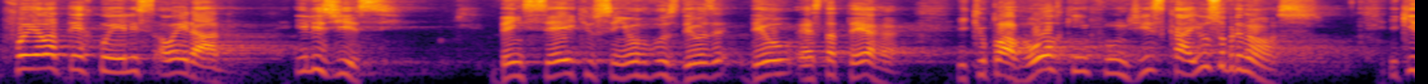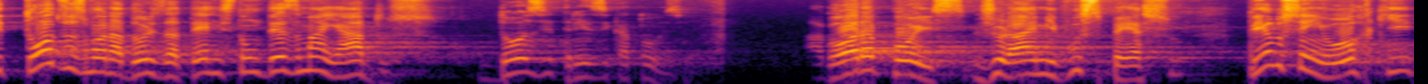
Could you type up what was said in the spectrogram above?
foi ela ter com eles ao eirado, e lhes disse: Bem sei que o Senhor vos deu, deu esta terra, e que o pavor que infundis caiu sobre nós, e que todos os moradores da terra estão desmaiados. 12, 13 e 14. Agora, pois, jurai-me, vos peço, pelo Senhor, que,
